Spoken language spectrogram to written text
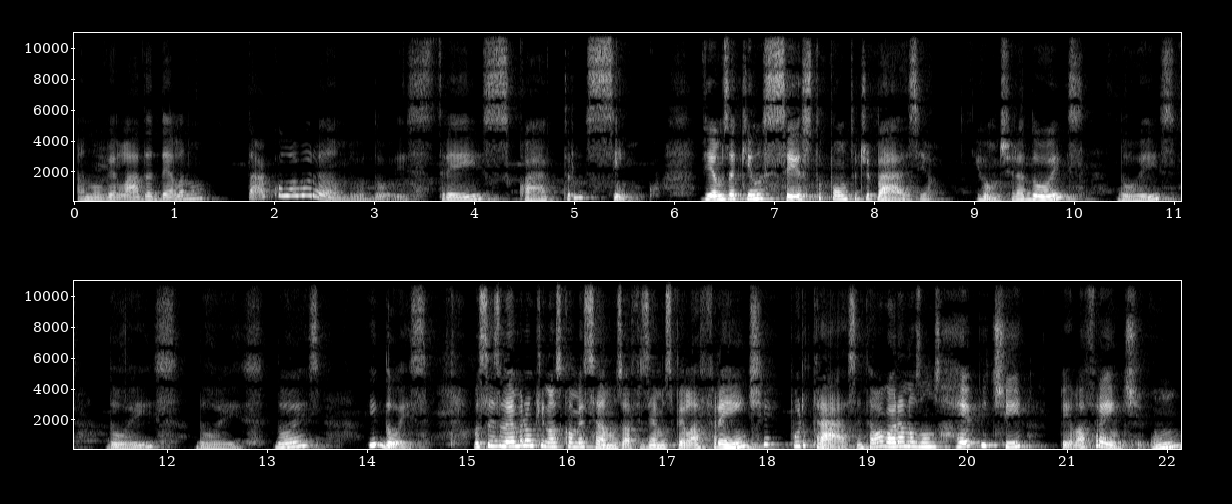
a novelada dela não tá colaborando. Dois, três, quatro, cinco. Viemos aqui no sexto ponto de base, ó. E vamos tirar dois, dois, dois, dois, dois e dois. Vocês lembram que nós começamos, ó, fizemos pela frente, por trás. Então, agora nós vamos repetir pela frente. Um,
